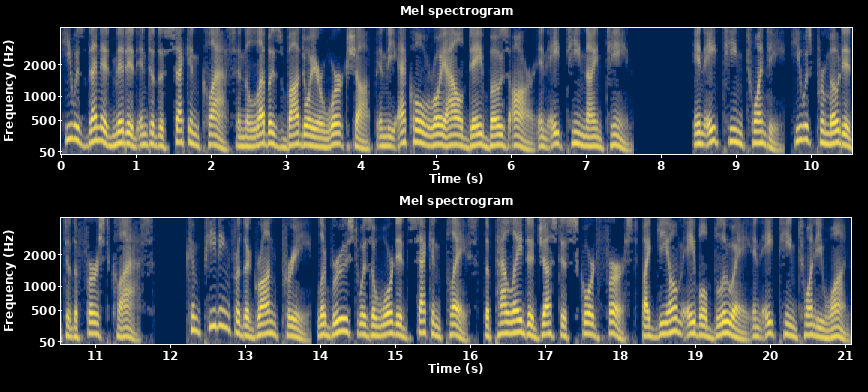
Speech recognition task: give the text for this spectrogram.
He was then admitted into the second class and the Lebas Vaudoyer workshop in the École royale des beaux-arts in 1819. In 1820, he was promoted to the first class. Competing for the Grand Prix, Labrouste was awarded second place the Palais de Justice scored first by Guillaume Abel Blouet in 1821.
